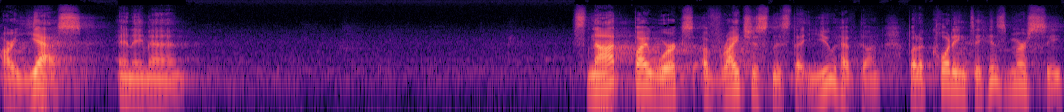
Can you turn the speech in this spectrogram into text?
are yes and amen. It's not by works of righteousness that you have done, but according to his mercy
